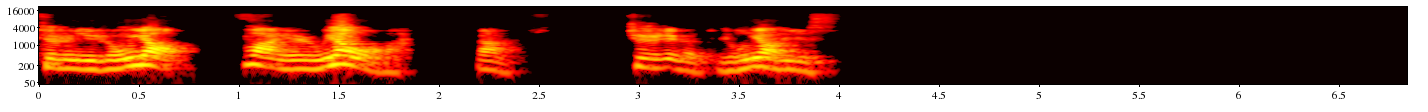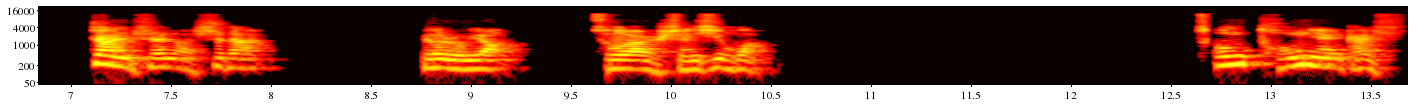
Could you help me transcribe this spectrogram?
就是你荣耀父啊，你荣耀我吧，啊，就是这个荣耀的意思。战胜了试探，得荣耀，从而神性化。从童年开始，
